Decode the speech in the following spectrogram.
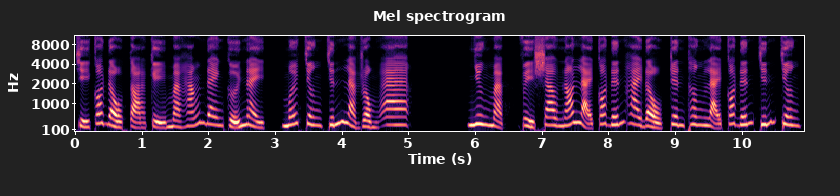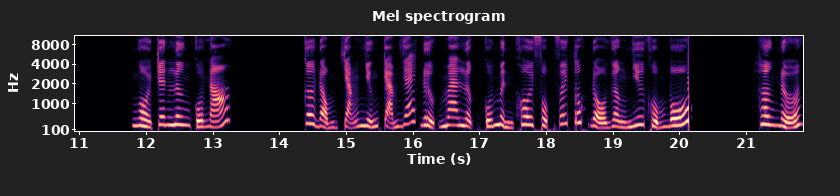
Chỉ có đầu tọa kỵ mà hắn đang cưỡi này Mới chân chính là rồng A Nhưng mà vì sao nó lại có đến hai đầu, trên thân lại có đến chín chân? Ngồi trên lưng của nó. Cơ động chẳng những cảm giác được ma lực của mình khôi phục với tốc độ gần như khủng bố. Hơn nữa,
